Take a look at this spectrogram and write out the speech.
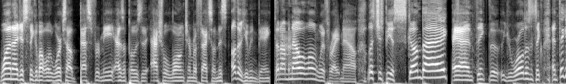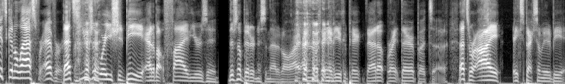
Why not I just think about what works out best for me as opposed to the actual long term effects on this other human being that I'm now alone with right now? Let's just be a scumbag and think the your world doesn't take and think it's gonna last forever. That's usually where you should be at about five years in. There's no bitterness in that at all. I, I don't know if any of you could pick that up right there, but uh, that's where I expect somebody to be.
